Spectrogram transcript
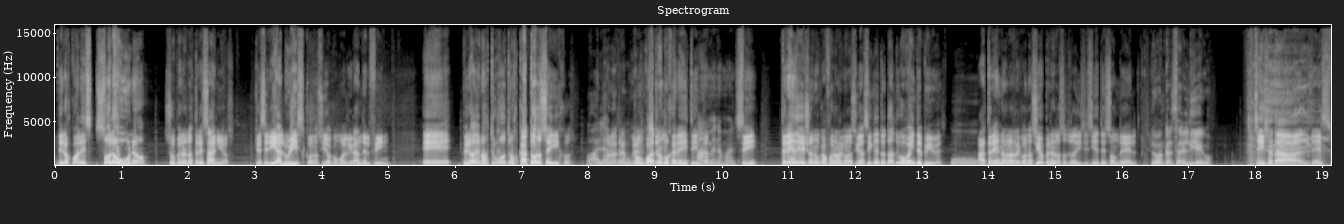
de los cuales solo uno superó los tres años, que sería Luis, conocido como el Gran Delfín. Eh, pero además tuvo otros 14 hijos, Hola. Con otras mujeres. con cuatro mujeres distintas. Ah, menos mal. Sí, tres de ellos nunca fueron reconocidos, así que en total tuvo 20 pibes. uh, A tres no lo reconoció, pero los otros 17 son de él. lo va a alcanzar el Diego. Sí, ya está. es-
